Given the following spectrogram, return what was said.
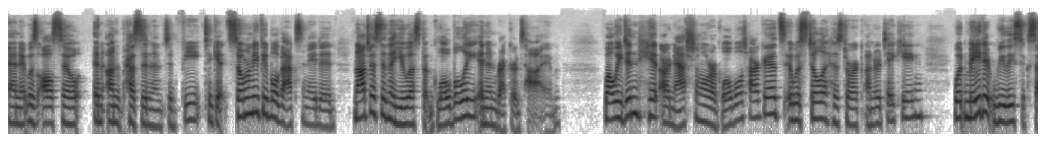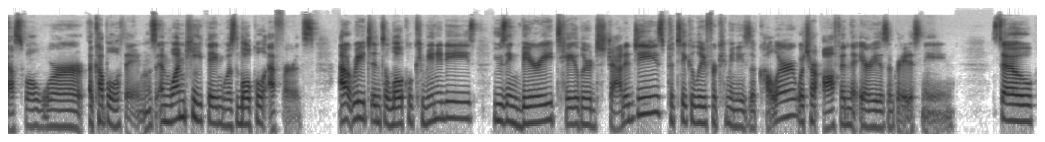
and it was also an unprecedented feat to get so many people vaccinated, not just in the US, but globally and in record time. While we didn't hit our national or global targets, it was still a historic undertaking what made it really successful were a couple of things. And one key thing was local efforts, outreach into local communities using very tailored strategies, particularly for communities of color, which are often the areas of greatest need. So,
